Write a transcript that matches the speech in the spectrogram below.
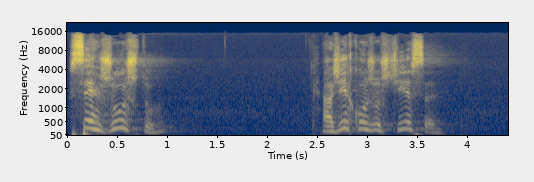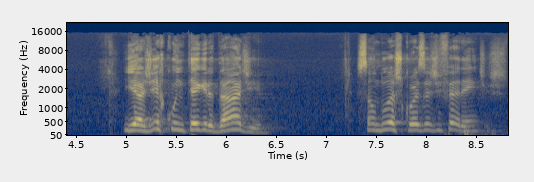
Ser justo, agir com justiça e agir com integridade são duas coisas diferentes.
